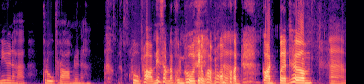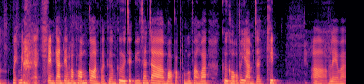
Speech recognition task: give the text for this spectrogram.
นี่ด้วยนะคะ ครูพร้อมด้วยนะคะครูพร้อมนี่สำหรับคุณครูเตรียมความพร้อมก่อนก่อนเปิดเทอม อ่าไม่ไม่เอ่อเป็นการเตรียมความพร้อมก่อนเปิดเทอมคือจะดิฉันจะบอกกับคุณผู้ฟังว่า คือเขาก็พยายามจะคิดเอ่อเขาเรียกว่า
